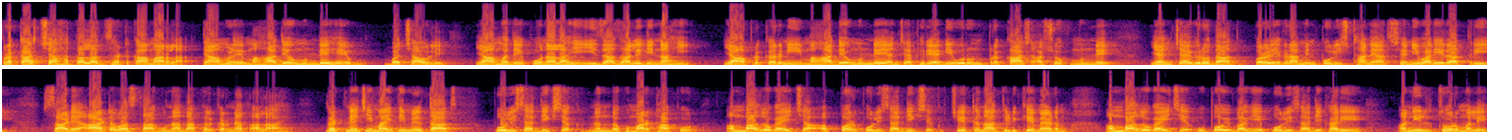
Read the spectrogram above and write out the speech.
प्रकाशच्या हाताला झटका मारला. त्यामुळे महादेव मुंडे हे बचावले. यामध्ये कोणालाही इजा झालेली नाही. या प्रकरणी महादेव मुंडे यांच्या फिर्यादीवरून प्रकाश अशोक मुंडे यांच्याविरोधात परळी ग्रामीण पोलीस ठाण्यात शनिवारी रात्री साडेआठ वाजता गुन्हा दाखल करण्यात आला आहे. घटनेची माहिती मिळताच पोलीस अधीक्षक नंदकुमार ठाकूर अंबाजोगाईच्या अप्पर पोलीस अधीक्षक चेतना तिडके मॅडम. अंबाजोगाईचे उपविभागीय पोलीस अधिकारी अनिल चोरमले.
